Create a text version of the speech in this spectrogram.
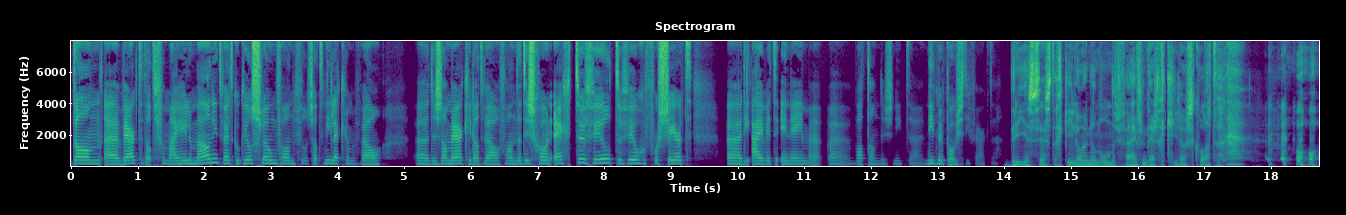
dan eh, werkte dat voor mij helemaal niet. Werd ik ook heel sloom van, zat niet lekker in mijn vel. Eh, dus dan merk je dat wel van, dat is gewoon echt te veel, te veel geforceerd eh, die eiwitten innemen, wat dan dus niet, niet meer positief werkte. 63 kilo en dan 135 kilo squatten.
